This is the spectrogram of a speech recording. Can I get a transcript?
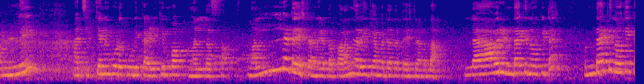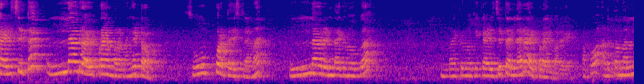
ഉള്ളി ആ ചിക്കനും കൂടെ കൂടി കഴിക്കുമ്പം നല്ല നല്ല ടേസ്റ്റാണ് കേട്ടോ. പറഞ്ഞറിയിക്കാൻ പറ്റാത്ത ടേസ്റ്റാണ്. ഇതാ എല്ലാവരും ഉണ്ടാക്കി നോക്കിയിട്ട് ഉണ്ടാക്കി നോക്കി കഴിച്ചിട്ട് എല്ലാവരും അഭിപ്രായം പറയണം കേട്ടോ. സൂപ്പർ ടേസ്റ്റാണ്. എല്ലാവരും ഉണ്ടാക്കി നോക്കുക. ഉണ്ടാക്കി നോക്കി കഴിച്ചിട്ട് എല്ലാവരും അഭിപ്രായം പറയുക. അപ്പോൾ അടുത്ത നല്ല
